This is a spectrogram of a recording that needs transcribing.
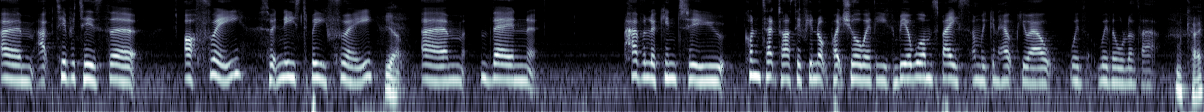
um, activities that are free, so it needs to be free, Yeah. um, then have a look into contact us if you're not quite sure whether you can be a warm space and we can help you out with with all of that Okay.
